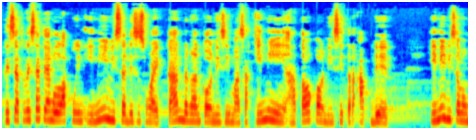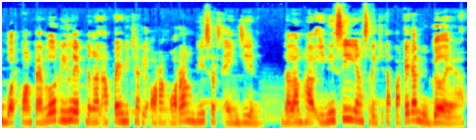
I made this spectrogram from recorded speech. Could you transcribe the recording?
Riset-riset yang lo lakuin ini bisa disesuaikan dengan kondisi masa kini atau kondisi terupdate. Ini bisa membuat konten lo relate dengan apa yang dicari orang-orang di search engine. Dalam hal ini sih yang sering kita pakai kan Google ya.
